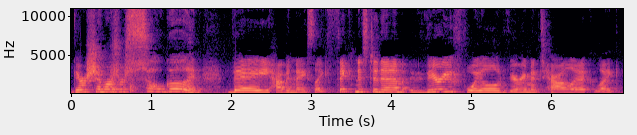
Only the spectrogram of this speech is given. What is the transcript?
their shimmers are so good. They have a nice like thickness to them, very foiled, very metallic, like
